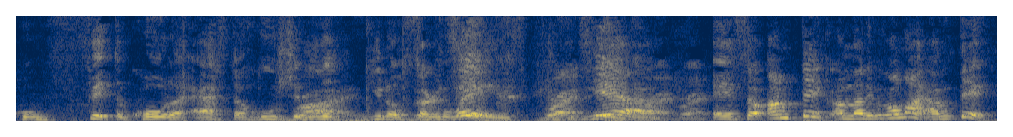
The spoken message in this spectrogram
who fit the quota as to who should Right. look you know The certain petite. ways. Right. Yeah. Right, right. And so I'm thick. I'm not even gonna lie. I'm thick.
